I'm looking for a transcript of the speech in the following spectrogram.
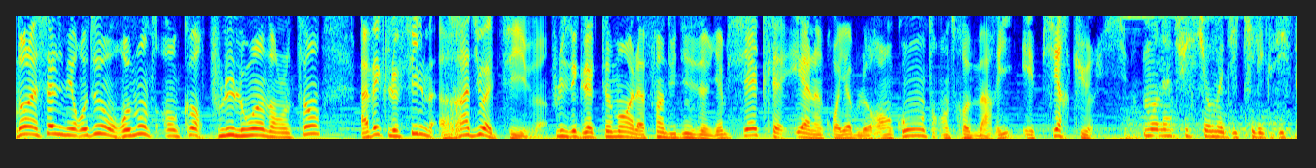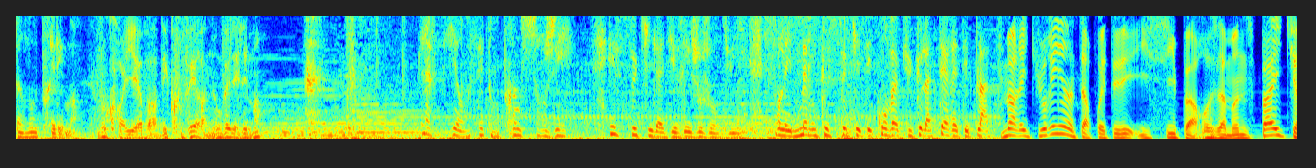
Dans la salle numéro 2, on remonte encore plus loin dans le temps avec le film Radioactive. Plus exactement à la fin du 19e siècle et à l'incroyable rencontre entre Marie et Pierre Curie. Mon intuition me dit qu'il existe un autre élément. Vous croyez avoir découvert un nouvel élément? science est en train de changer. Et ceux qui la dirigent aujourd'hui sont les mêmes que ceux qui étaient convaincus que la Terre était plate. Marie Curie, interprétée ici par Rosamund Pike,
